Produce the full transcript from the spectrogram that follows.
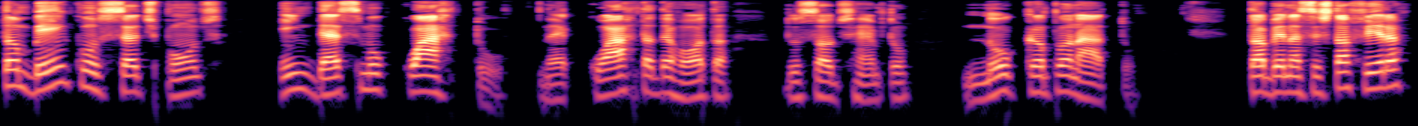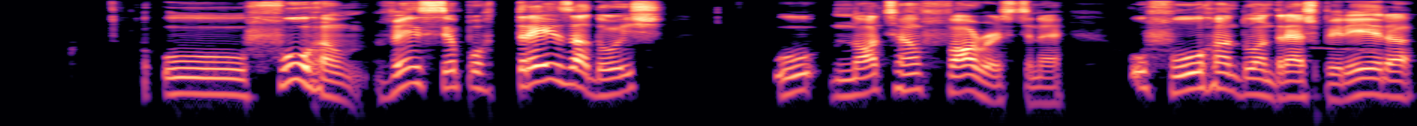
também com 7 pontos, em 14º, né? Quarta derrota do Southampton no campeonato. Também na sexta-feira, o Fulham venceu por 3 a 2 o Nottingham Forest, né? O Fulham do Andréas Pereira,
